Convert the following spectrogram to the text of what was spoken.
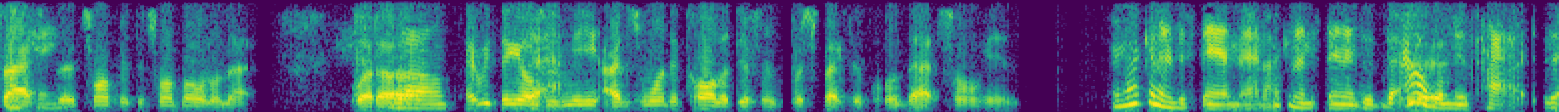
Sax, Okay. the trumpet, the trombone on that. But uh, well, everything else yeah. is me. I just wanted to call a different perspective on that song in. and I can understand that. I can understand it. The, the Yeah. album is hot. The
